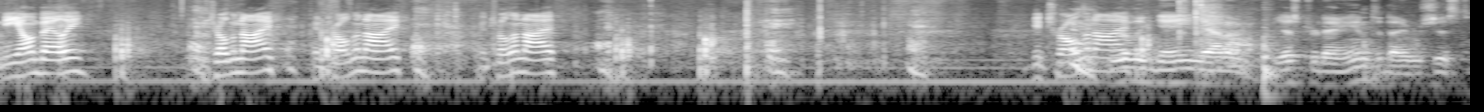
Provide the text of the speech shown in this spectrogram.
knee on belly. Control the knife, control the knife, control the knife. Control the knife. Really gained out of yesterday and today was just,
